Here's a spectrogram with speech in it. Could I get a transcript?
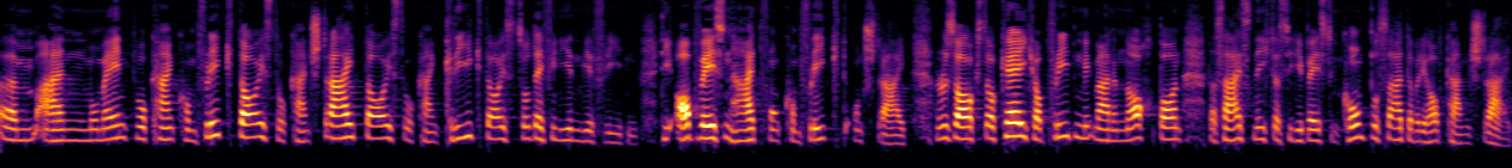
ähm, ein Moment, wo kein Konflikt da ist, wo kein Streit da ist, wo kein Krieg da ist. So definieren wir Frieden. Die Abwesenheit von Konflikt und Streit. Und du sagst, okay, ich habe Frieden mit meinem Nachbarn, das heißt nicht, dass ihr die besten Kumpels seid, aber ihr habt keinen Streit.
